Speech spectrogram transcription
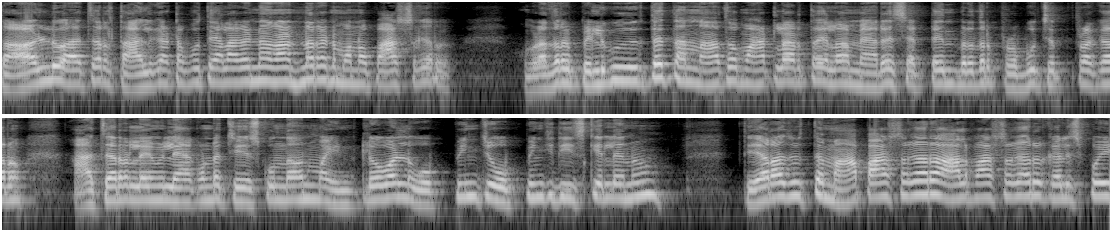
తాళ్ళు ఆచారాలు తాళి కట్టకపోతే ఎలాగండి అని అంటున్నారండి మన పాస్టర్ గారు. బ్రదర్ పెళ్ళి కుదిరితే తను నాతో మాట్లాడితే ఇలా మ్యారేజ్ సెట్ అయింది బ్రదర్ ప్రభు చిత్త ప్రకారం ఆచారాలు ఏమీ లేకుండా చేసుకుందామని మా ఇంట్లో వాళ్ళని ఒప్పించి ఒప్పించి తీసుకెళ్ళాను. తీరా చూస్తే మా పాస్టర్ గారు వాళ్ళ పాస్టర్ గారు కలిసిపోయి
